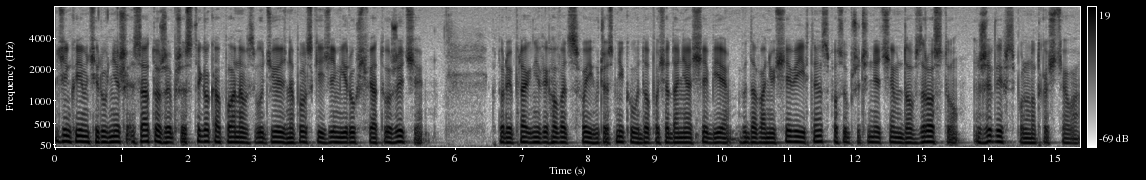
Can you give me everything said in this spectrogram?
Dziękujemy Ci również za to, że przez tego kapłana wzbudziłeś na polskiej ziemi ruch Światło Życie, który pragnie wychować swoich uczestników do posiadania siebie w dawaniu siebie i w ten sposób przyczyniać się do wzrostu żywych wspólnot Kościoła.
